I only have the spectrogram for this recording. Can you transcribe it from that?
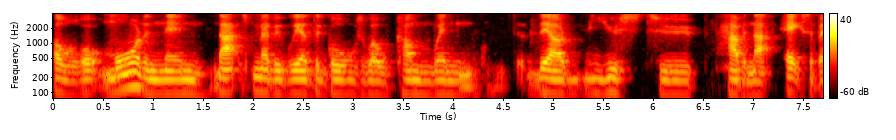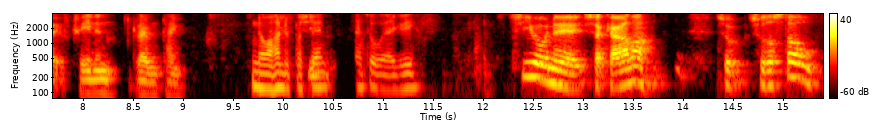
a lot more, and then that's maybe where the goals will come when they are used to having that extra bit of training ground time. No, hundred percent. I totally agree. See you on uh, Sakala, so so there's still,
